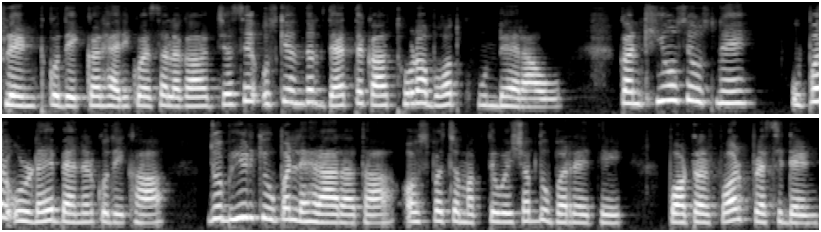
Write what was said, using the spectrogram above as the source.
फ्लिंट को देखकर हैरी को ऐसा लगा जैसे उसके अंदर दैत्य का थोड़ा बहुत खून बह रहा हो। कनखियों से उसने ऊपर उड़ रहे बैनर को देखा, जो भीड़ के ऊपर लहरा रहा था और उस पर चमकते हुए शब्द उभर रहे थे, पॉटर फॉर प्रेसिडेंट।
